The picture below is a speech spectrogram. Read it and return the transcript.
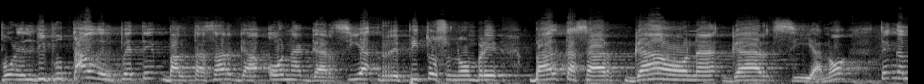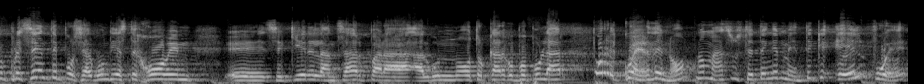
por el diputado del PT, Baltasar Gaona García, repito su nombre, Baltasar Gaona García, ¿no? Téngalo presente por si algún día este joven eh, se quiere lanzar para algún otro cargo popular, pues recuerde, ¿no? Nomás usted tenga en mente que él fue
